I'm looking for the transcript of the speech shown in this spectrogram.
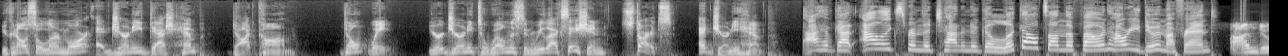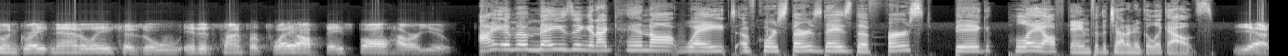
You can also learn more at journey hemp.com. Don't wait. Your journey to wellness and relaxation starts at Journey Hemp. I have got Alex from the Chattanooga Lookouts on the phone. How are you doing, my friend? I'm doing great, Natalie, because oh, it is time for playoff baseball. How are you? I am amazing and I cannot wait. Of course, Thursday is the first big playoff game for the Chattanooga Lookouts. Yes,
